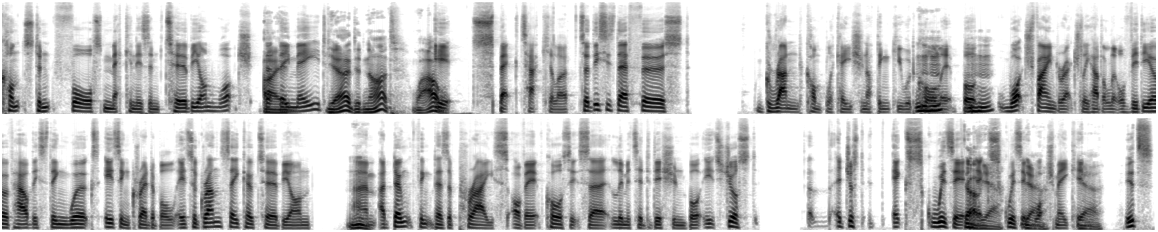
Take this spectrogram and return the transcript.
constant force mechanism tourbillon watch that I- they made? yeah i did not wow It's spectacular. So this is their first grand complication, I think you would call Mhm, it. But mhm. Watchfinder actually had a little video of how this thing works. It's incredible. It's a Grand Seiko Tourbillon. Mm. Um, I don't think there's a price of it. Of course, it's a limited edition, but it's just, uh, just exquisite, Oh, yeah. exquisite Yeah. watchmaking. Yeah. It's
